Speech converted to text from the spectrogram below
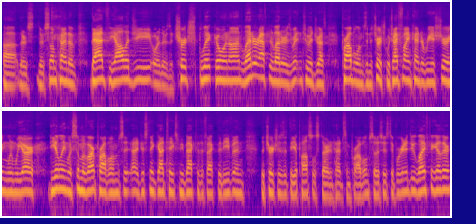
uh, there's, there's some kind of bad theology or there's a church split going on. Letter after letter is written to address problems in the church, which I find kind of reassuring when we are dealing with some of our problems. I just think God takes me back to the fact that even the churches that the apostles started had some problems. So it's just if we're going to do life together,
